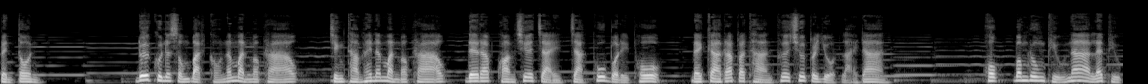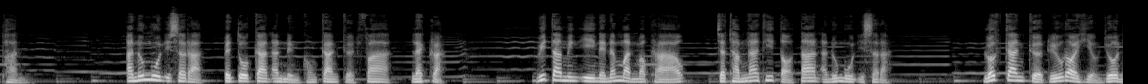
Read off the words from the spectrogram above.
เป็นต้น ด้วยคุณสมบัติของน้ำมันมะพร้าวจึงทำให้น้ำมันมะพร้าวได้รับความเชื่อใจจากผู้บริโภคในการรับประทานเพื่อช่วยประโยชน์หลายด้าน 6. บำรุงผิวหน้าและผิวพรรณ อนุมูลอิสระเป็นตัวการอันหนึ่งของการเกิดฝ้าและกระวิตามินอ e ีในน้ำมันมะพร้าว จะทำหน้าที่ต่อต้านอนุมูลอิสระ ลดการเกิดริ้วรอยเหี่ยวย่น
